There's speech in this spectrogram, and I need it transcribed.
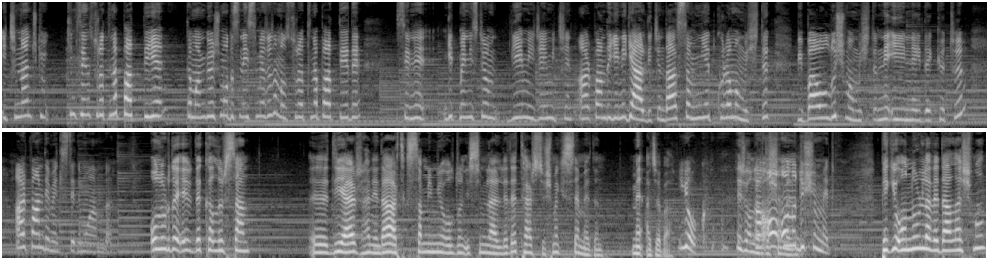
İçimden çünkü kimsenin suratına pat diye tamam görüşme odasına isim yazıyordu ama suratına pat diye de seni gitmeni istiyorum diyemeyeceğim için Arpan da yeni geldiği için daha samimiyet kuramamıştık. Bir bağ oluşmamıştı ne iyi ne de kötü. Arpan demek istedim o anda. Olur da evde kalırsan e, diğer hani daha artık samimi olduğun isimlerle de ters düşmek istemedin mi acaba? Yok. Hiç onları O- düşünmedin. onu düşünmedim. Peki Onur'la vedalaşman?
